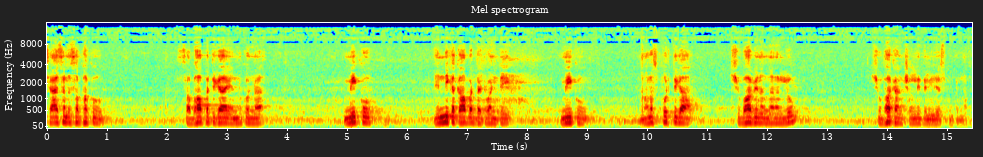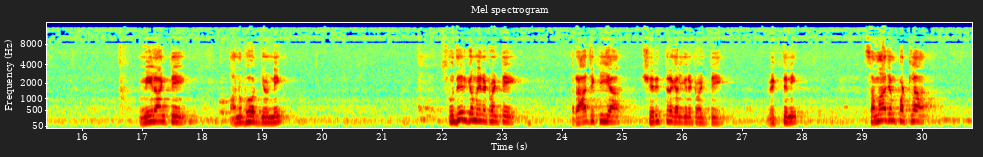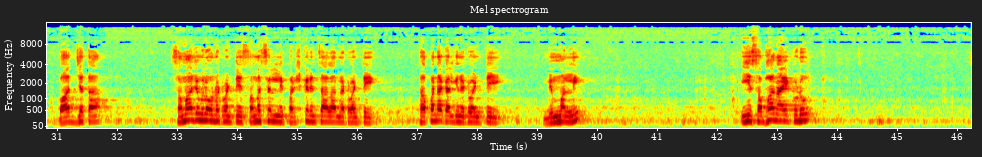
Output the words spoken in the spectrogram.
శాసనసభకు సభాపతిగా ఎన్నుకున్న మీకు ఎన్నిక కాబడ్డటువంటి మీకు మనస్ఫూర్తిగా శుభాభినందనలు శుభాకాంక్షల్ని తెలియజేసుకుంటున్నా. మీలాంటి అనుభవజ్ఞుణ్ణి సుదీర్ఘమైనటువంటి రాజకీయ చరిత్ర కలిగినటువంటి వ్యక్తిని సమాజం పట్ల బాధ్యత సమాజంలో ఉన్నటువంటి సమస్యల్ని పరిష్కరించాలన్నటువంటి తపన కలిగినటువంటి మిమ్మల్ని ఈ సభానాయకుడు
